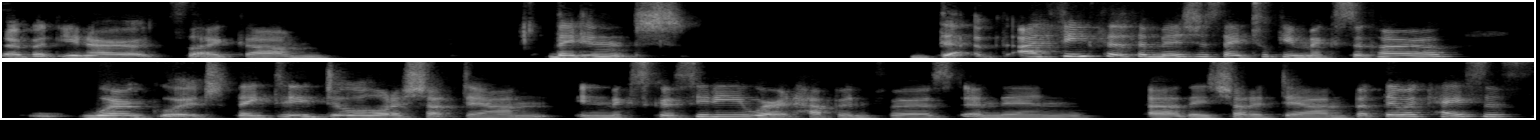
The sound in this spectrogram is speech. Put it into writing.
but you know, it's like um, they didn't. I think that the measures they took in Mexico were good. They did do a lot of shutdown in Mexico City where it happened first, and then uh, they shut it down. But there were cases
